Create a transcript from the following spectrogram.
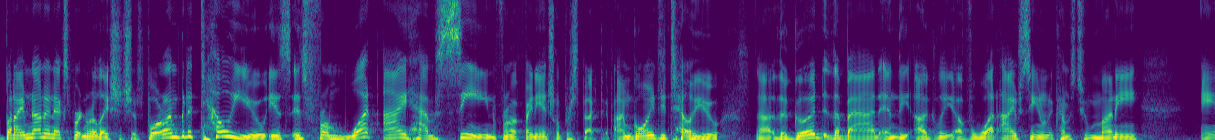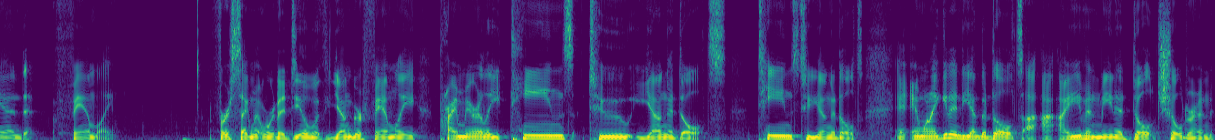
but I'm not an expert in relationships. But what I'm going to tell you is is from what I have seen from a financial perspective. I'm going to tell you uh, the good, the bad, and the ugly of what I've seen when it comes to money and family. First segment, we're going to deal with younger family, primarily teens to young adults. Teens to young adults. And, and when I get into young adults, I, I even mean adult children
